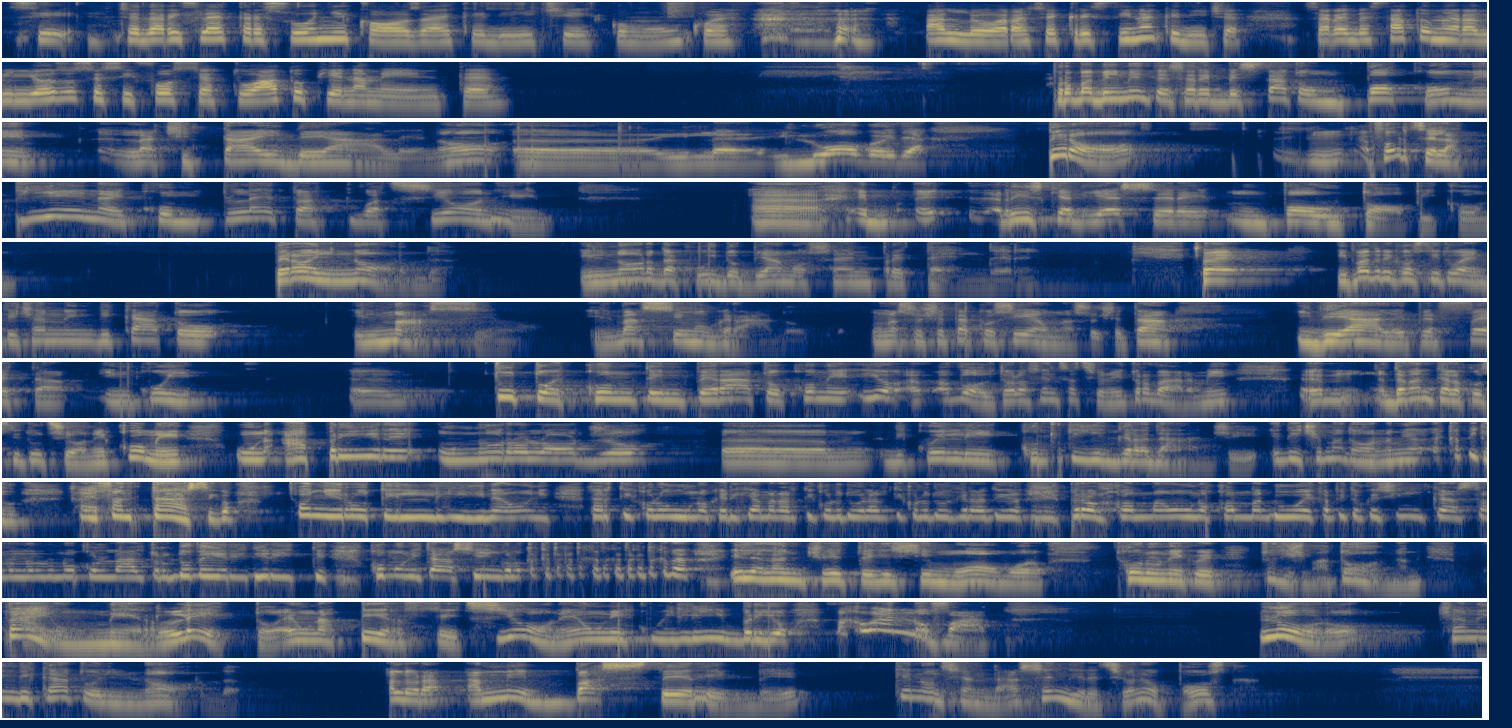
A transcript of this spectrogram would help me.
Sì, c'è da riflettere su ogni cosa eh, che dici comunque. allora, c'è Cristina che dice, sarebbe stato meraviglioso se si fosse attuato pienamente. Probabilmente sarebbe stato un po' come la città ideale, no? Uh, il, il luogo ideale. Però mm, forse la piena e completa attuazione uh, è, è, rischia di essere un po' utopico. Però il nord, il nord a cui dobbiamo sempre tendere. Cioè, i padri costituenti ci hanno indicato il massimo, il massimo grado. Una società così è una società ideale, perfetta, in cui eh, tutto è contemperato come io a, volte ho la sensazione di trovarmi ehm, davanti alla Costituzione come un aprire un orologio Ehm, di quelli con tutti gli ingradaggi e dici madonna mia, hai capito? Cioè è fantastico, ogni rotellina, ogni, l'articolo 1 che richiama l'articolo 2, l'articolo 2 che richiama, però il comma 1, comma 2, capito che si incastrano l'uno con l'altro, doveri, diritti, comunità, singolo, tac, tac, tac, e le lancette che si muovono con un equilibrio. Tu dici madonna, ma è un merletto, è una perfezione, è un equilibrio, ma come hanno fatto? Loro ci hanno indicato il nord allora a me basterebbe che non si andasse in direzione opposta.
